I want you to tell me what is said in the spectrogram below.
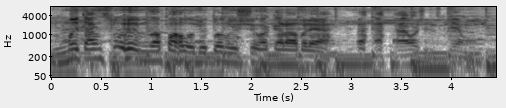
Мы танцуем на палубе тонущего корабля. Очень в тему.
